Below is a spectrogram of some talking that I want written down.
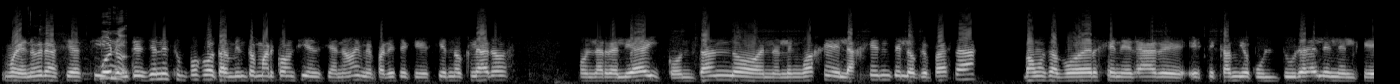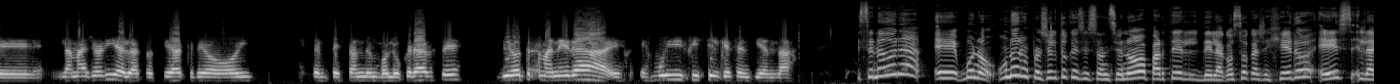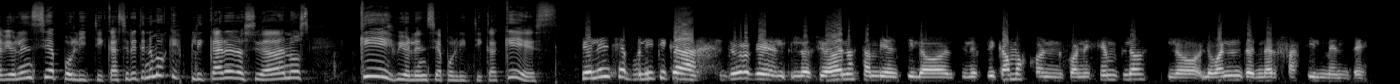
Bueno, gracias. Sí, bueno, la intención es un poco también tomar conciencia, ¿no? Y me parece que siendo claros con la realidad y contando en el lenguaje de la gente lo que pasa, vamos a poder generar eh, este cambio cultural en el que la mayoría de la sociedad, creo, hoy está empezando a involucrarse. De otra manera, es, muy difícil que se entienda. Senadora, eh, bueno, uno de los proyectos que se sancionó, aparte del, del, acoso callejero, es la violencia política. Si le tenemos que explicar a los ciudadanos qué es violencia política, ¿qué es? Violencia política, yo creo que los ciudadanos también, si lo, si lo explicamos con, con ejemplos, lo, lo van a entender fácilmente.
